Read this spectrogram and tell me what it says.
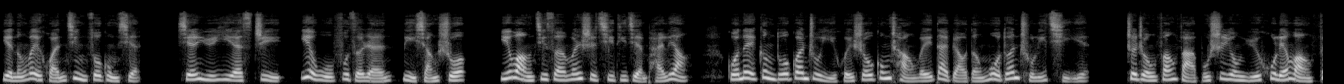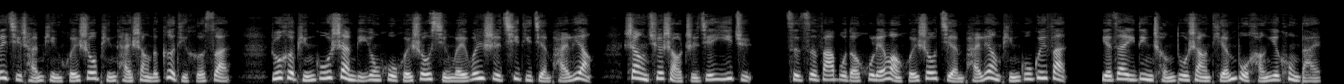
也能为环境做贡献。闲鱼 ESG 业务负责人李翔说：“以往计算温室气体减排量，国内更多关注以回收工厂为代表的末端处理企业。”这种方法不适用于互联网废弃产品回收平台上的个体核算。如何评估善比用户回收行为温室气体减排量，尚缺少直接依据。此次发布的互联网回收减排量评估规范，也在一定程度上填补行业空白。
